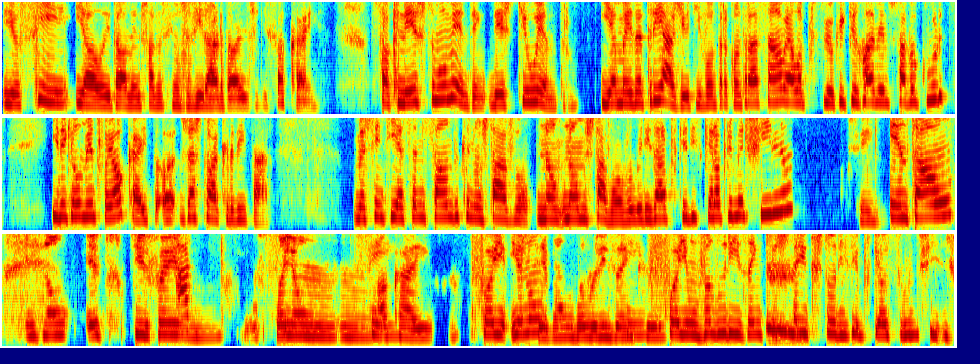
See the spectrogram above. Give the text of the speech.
E eu, sim, e ela literalmente faz assim um revirar de olhos e disse, ok. Só que neste momento, desde que eu entro e a meio da triagem eu tive outra contração, ela percebeu que aquilo realmente estava curto e naquele momento foi ok, já estou a acreditar. Mas senti essa noção de que não, estavam, não, não me estavam a valorizar porque eu disse que era o primeiro filho. Sim. Então. Então, esse repetir foi, ah, foi sim, um, um sim. ok. Foi, eu não, um valorizem sim, que. Foi um valorizem que eu sei o que estou a dizer porque é o segundo filho.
